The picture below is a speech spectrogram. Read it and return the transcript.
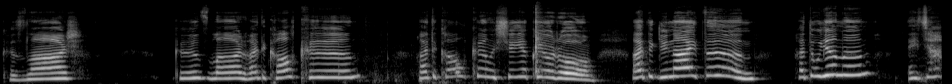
Kızlar. Kızlar hadi kalkın. Hadi kalkın ışığı yakıyorum. Hadi günaydın. Hadi uyanın. Ecem.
